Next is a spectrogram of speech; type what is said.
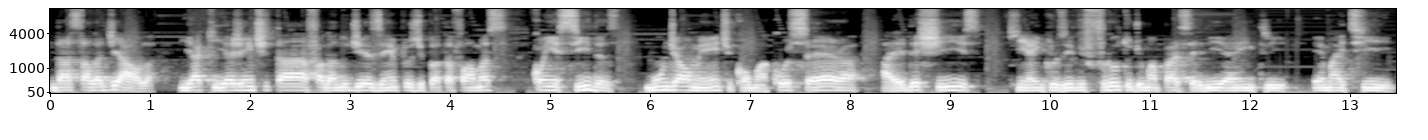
da sala de aula. E aqui a gente está falando de exemplos de plataformas conhecidas mundialmente, como a Coursera, a edX, que é inclusive fruto de uma parceria entre MIT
